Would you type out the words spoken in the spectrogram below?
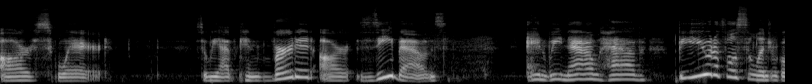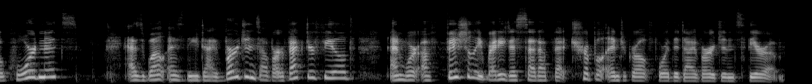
r squared. So we have converted our z-bounds, and we now have beautiful cylindrical coordinates, as well as the divergence of our vector field, and we're officially ready to set up that triple integral for the divergence theorem.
